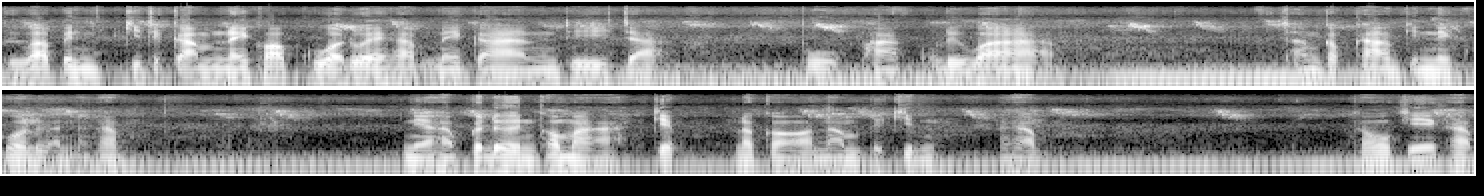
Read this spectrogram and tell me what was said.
ถือว่าเป็นกิจกรรมในครอบครัวด้วยครับ ในการที่จะปลูกผักหรือว่าทำกับข้าวกินในครัวเรือนนะครับ เนี่ยครับก็เดินเข้ามาเก็บแล้วก็นำไปกินนะครับ ก็โอเคครับ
